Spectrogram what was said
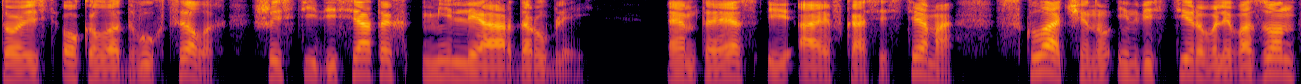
то есть около 2,6 миллиарда рублей. МТС и АФК-система в складчину инвестировали в Озон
